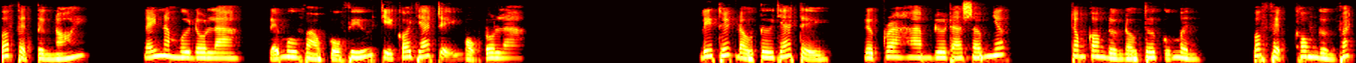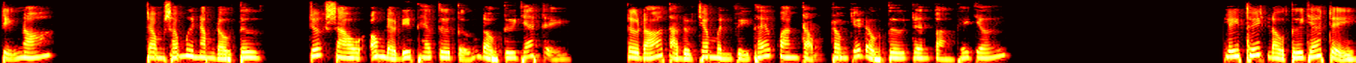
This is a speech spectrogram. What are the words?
Buffett từng nói, lấy 50 đô la để mua vào cổ phiếu chỉ có giá trị 1 đô la. Lý thuyết đầu tư giá trị được Graham đưa ra sớm nhất. Trong con đường đầu tư của mình, Buffett không ngừng phát triển nó. Trong 60 năm đầu tư, trước sau ông đều đi theo tư tưởng đầu tư giá trị, từ đó tạo được cho mình vị thế quan trọng trong giới đầu tư trên toàn thế giới. Lý thuyết đầu tư giá trị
